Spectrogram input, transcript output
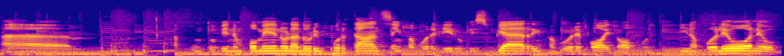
Uh, appunto viene un po' meno la loro importanza in favore dei Robespierre, in favore poi dopo di Napoleone o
